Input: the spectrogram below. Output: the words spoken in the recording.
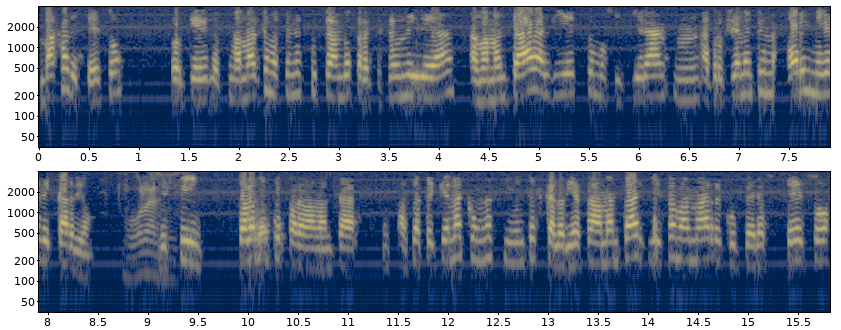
baja de peso, porque las mamás que nos estén escuchando, para que se den una idea, amamantar al día es como si hicieran mm, aproximadamente una hora y media de cardio. Órale. Sí, solamente para amamantar. O sea, te quema con unas 500 calorías a amamantar y esa mamá recupera su peso,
